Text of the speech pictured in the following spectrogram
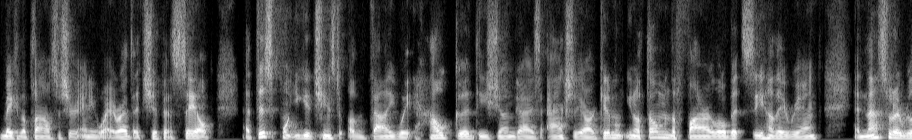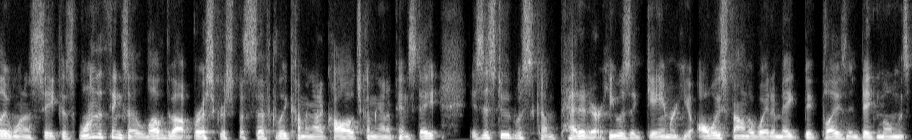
making the playoffs this year anyway, right? That ship has sailed. At this point, you get a chance to evaluate how good these young guys actually are. Get them, you know, throw them in the fire a little bit, see how they react, and that's what I really want to see. Because one of the things I loved about Brisker specifically coming out of college, coming out of Penn State, is this dude was a competitor. He was a gamer. He always found a way to make big plays in big moments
